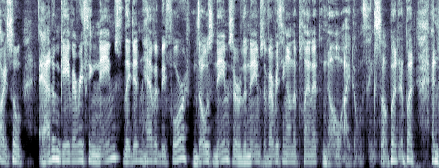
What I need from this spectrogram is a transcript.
All right. So Adam gave everything names. They didn't have it before. Those names are the names of everything on the planet. No, I don't think so. But but and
